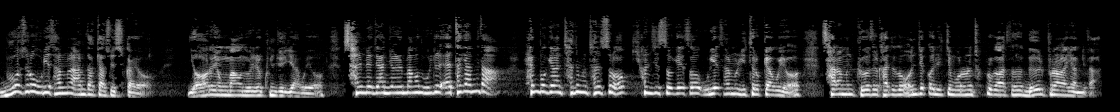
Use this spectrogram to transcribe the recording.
무엇으로 우리의 삶을 아름답게 할 수 있을까요? 여러 욕망은 우리를 굶주리게 하고요. 삶에 대한 열망은 우리를 애타게 합니다. 행복이란 찾으면 찾을수록 현실 속에서 우리의 삶을 위태롭게 하고요. 사람은 그것을 가져도 언제 꺼질지 모르는 촛불과 같아서 늘 불안하게 합니다.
